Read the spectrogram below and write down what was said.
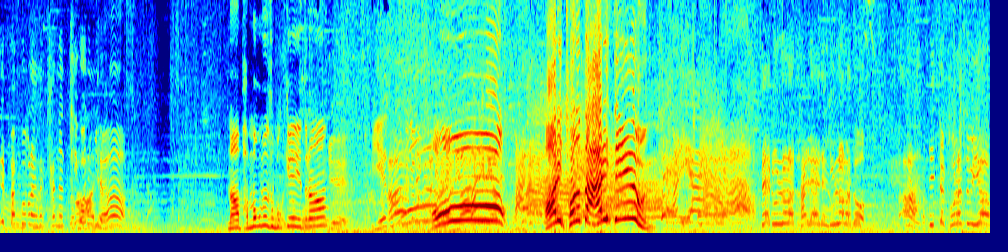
이 이길 방법을 항상 찾는 팀원입니다. 나 밥 먹으면서 볼게 얘들아 예. 위에서 오 아리 터졌다 아리 떼운 아니야. 내 룰러라도 달려야 돼 룰러라도. 아 밑에 도란도 위험.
